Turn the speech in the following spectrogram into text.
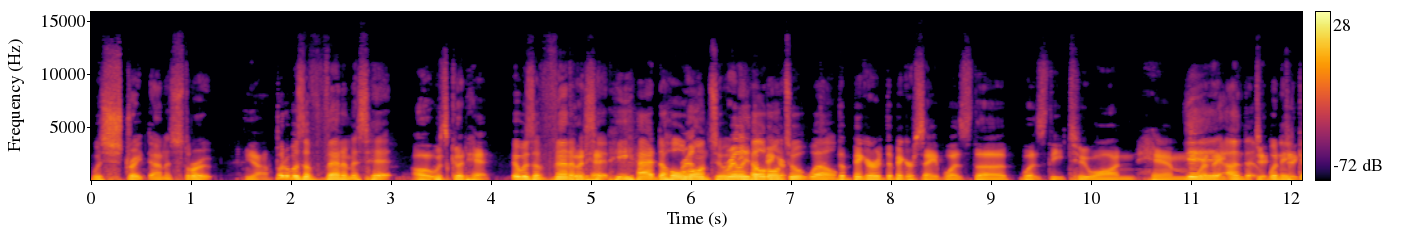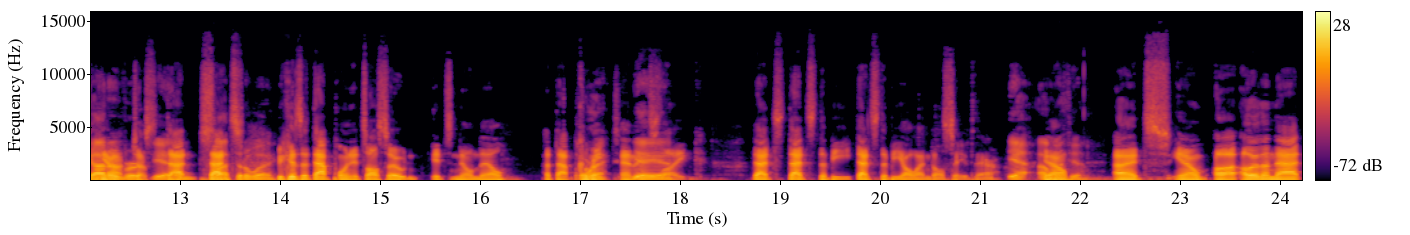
was straight down his throat, yeah. but it was a venomous hit. Oh, it was a good hit. It was a venomous hit. hit. He had to hold Re- on to it. really he held on to it well. The bigger the bigger save was the was the two on him. yeah, where yeah, d- when he d- got yeah, over, just yeah, that that's it away. because at that point it's also it's nil nil at that point, Correct. and it's like that's that's the be that's the be all end all save there. Yeah, I'm Yeah. with you. Uh, it's you know uh, other than that,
